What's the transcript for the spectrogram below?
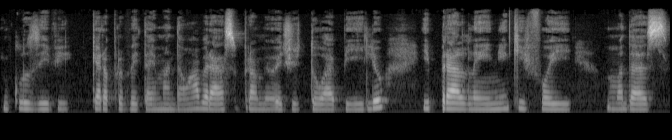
Inclusive, quero aproveitar e mandar um abraço para o meu editor Abílio e para a Lene, que foi uma das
